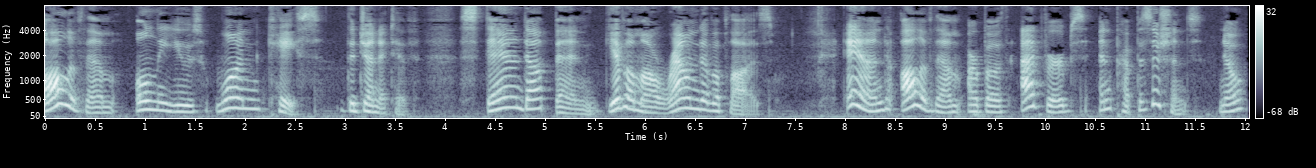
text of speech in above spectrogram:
all of them only use one case, the genitive. Stand up and give 'em a round of applause. And all of them are both adverbs and prepositions. No,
